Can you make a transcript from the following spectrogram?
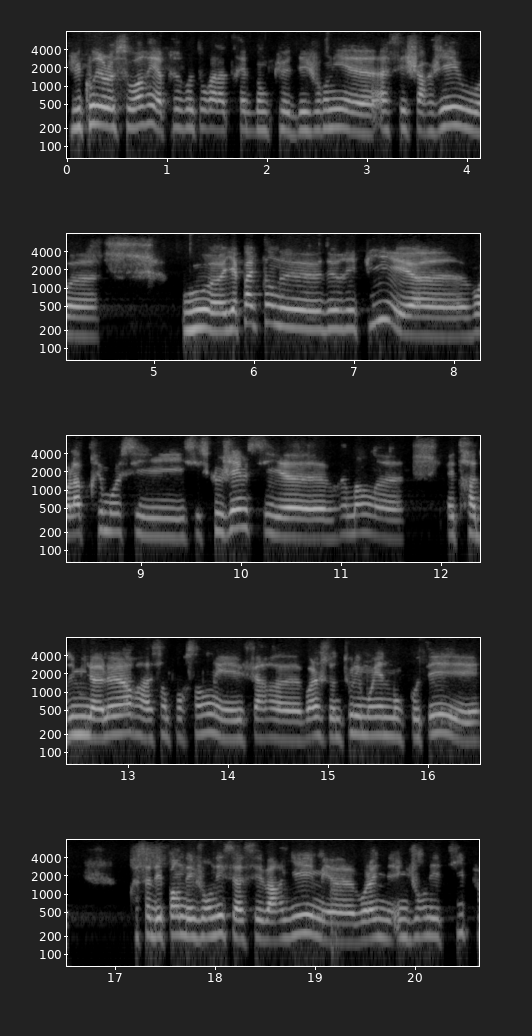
je vais courir le soir et après retour à la traite. Donc des journées assez chargées où où il euh, n'y a pas le temps de, de répit. Et euh, voilà, après moi, c'est ce que j'aime, c'est euh, vraiment euh, être à 2000 à l'heure, à 100% et faire, voilà, je donne tous les moyens de mon côté. Et après, ça dépend des journées, c'est assez varié, mais voilà, une, journée type,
